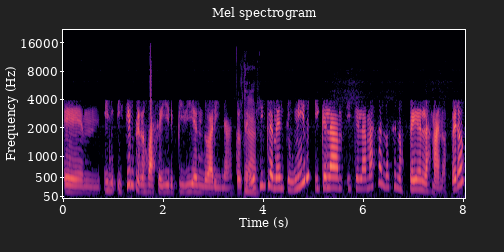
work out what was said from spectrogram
eh, y, siempre nos va a seguir pidiendo harina. Entonces es simplemente unir y que la y que la masa no se nos pegue en las manos. Pero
